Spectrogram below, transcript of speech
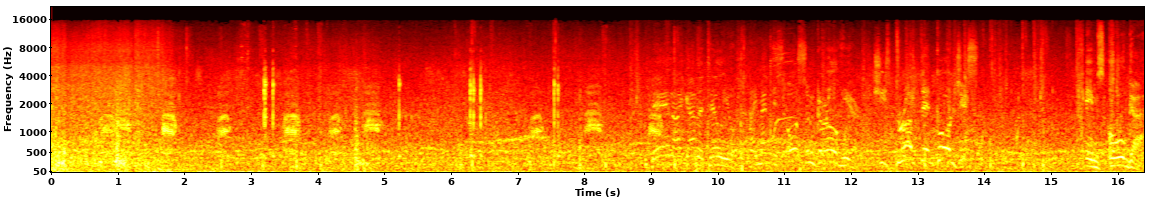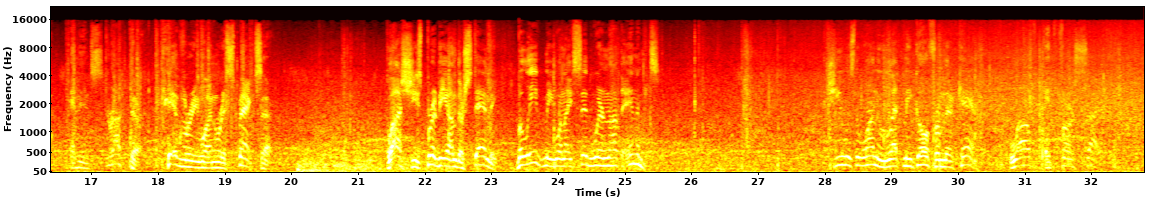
Man, I gotta tell you, I met this awesome girl here. She's drop dead gorgeous. Name's Olga, an instructor. Everyone respects her. Plus, she's pretty understanding. Believe me when I said we're not enemies. She was the one who let me go from their camp. Love at first sight.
